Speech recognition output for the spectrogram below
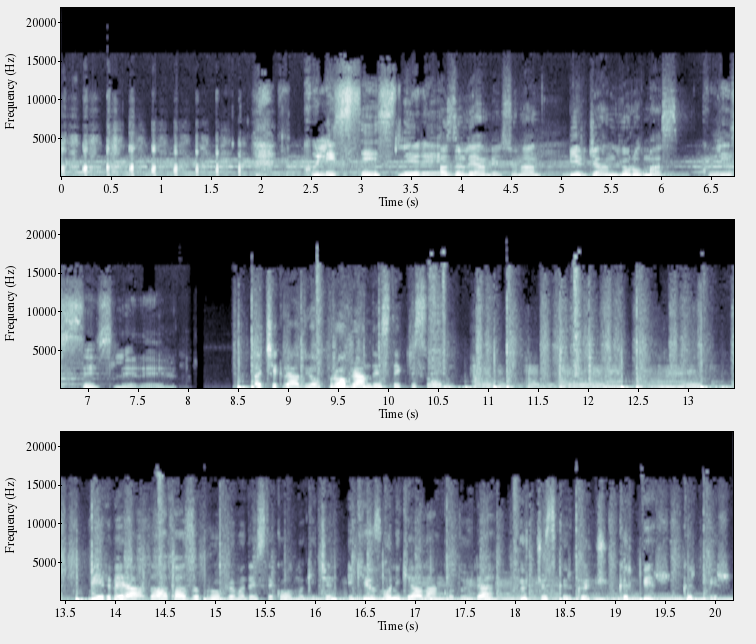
Kulis sesleri. Hazırlayan ve sunan Bircan Yorulmaz. Kulis sesleri. Açık Radyo program destekçisi olun. Bir veya daha fazla programa destek olmak için 212 alan koduyla 343 41 41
